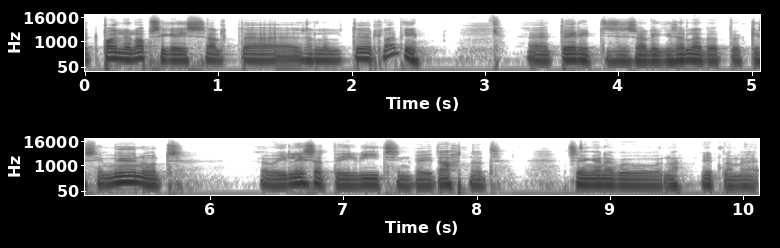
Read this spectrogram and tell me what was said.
et palju lapsi käis sealt äh, sellelt töölt läbi. et eriti siis oligi selle tõttu, et kes ei müünud või lihtsalt ei viitsinud või ei tahtnud. see on ka nagu noh, ütleme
